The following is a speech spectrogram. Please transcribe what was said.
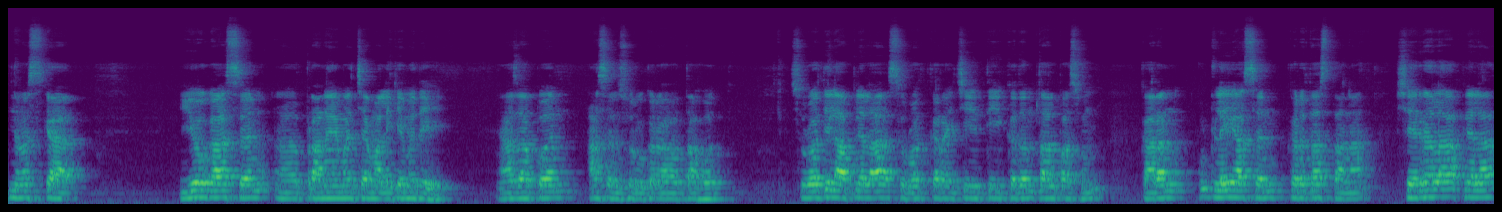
नमस्कार. योगासन प्राणायामाच्या मालिकेमध्ये आज आपण आसन सुरू करत आहोत. सुरुवातीला आपल्याला सुरुवात करायची ती कदम तालपासून कारण कुठलंही आसन करत असताना शरीराला आपल्याला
